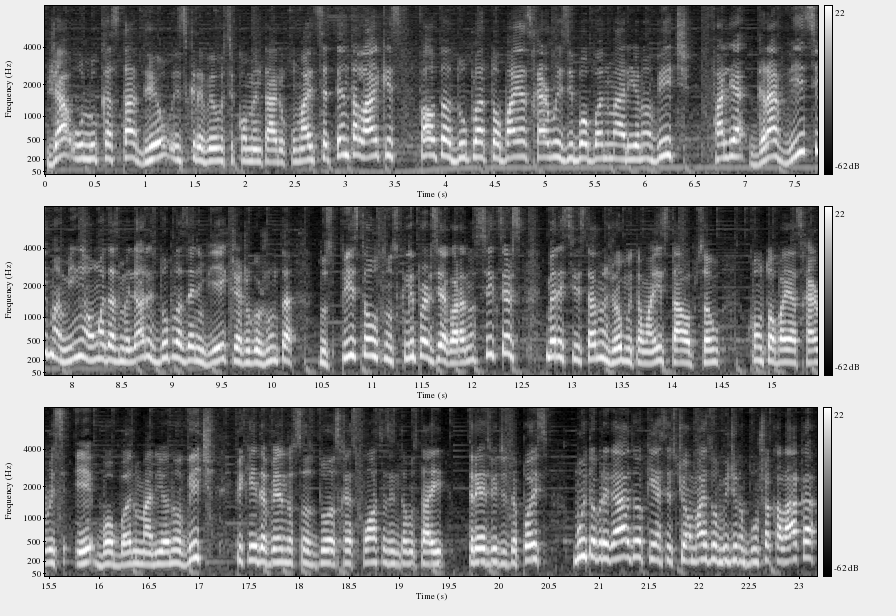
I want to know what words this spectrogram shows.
Já o Lucas Tadeu escreveu esse comentário com mais de 70 likes, falta a dupla Tobias Harris e Boban Marjanovic falha gravíssima minha, uma das melhores duplas da NBA que já jogou junta nos Pistols, nos Clippers e agora nos Sixers, merecia estar no jogo, então aí está a opção com Tobias Harris e Boban Marjanovic. Fiquei devendo essas duas respostas, então está aí três vídeos depois. Muito obrigado quem assistiu a mais um vídeo no Boom Chacalaca.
